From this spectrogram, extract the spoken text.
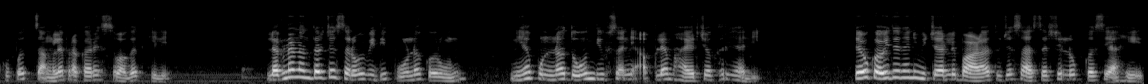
खूपच चांगल्या प्रकारे स्वागत केले. लग्नानंतरच्या सर्व विधी पूर्ण करून नेहा पुन्हा दोन दिवसांनी आपल्या माहेरच्या घरी आली. तेव्हा कवितेने विचारले बाळा तुझ्या सासरचे लोक कसे आहेत?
